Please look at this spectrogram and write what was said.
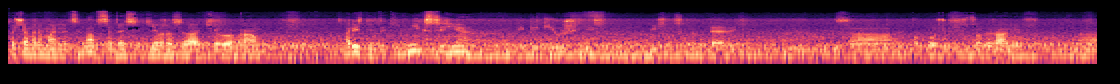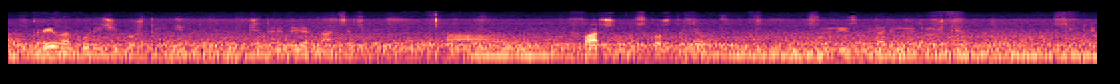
хоча нормальна ціна, це 10 євро за кілограм. Різні такі мікси є, бібікюшні, 8,49 за упаковочку 600 грамів. Крила курячі коштують 4,19. Фарш у нас коштує свини з говядиною трошки 7,39,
